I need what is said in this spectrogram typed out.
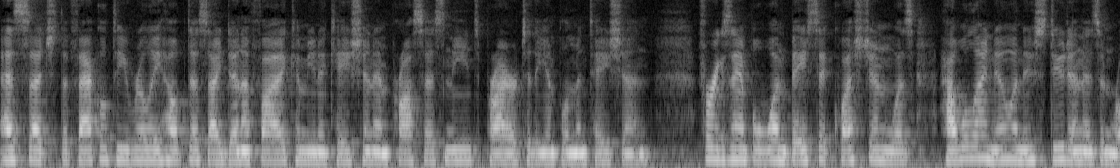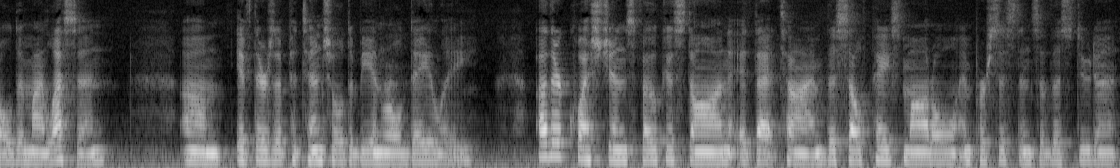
As such, the faculty really helped us identify communication and process needs prior to the implementation. For example, one basic question was How will I know a new student is enrolled in my lesson um, if there's a potential to be enrolled daily? Other questions focused on at that time the self paced model and persistence of the student.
